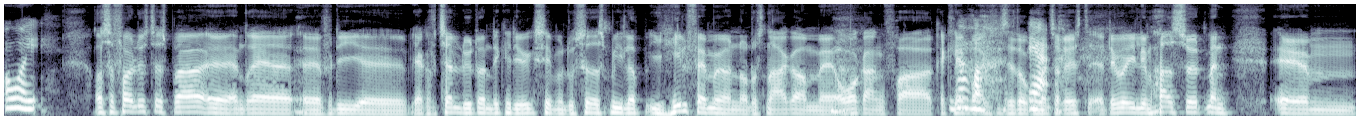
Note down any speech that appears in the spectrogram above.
over i. Og så får jeg lyst til at spørge, øh, Andrea, øh, fordi øh, jeg kan fortælle lytterne, det kan de jo ikke se, men du sidder og smiler i hele fem øre, når du snakker om øh, overgangen fra reklamebranchen til dokumentarist. Det var egentlig meget sødt, men øh,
